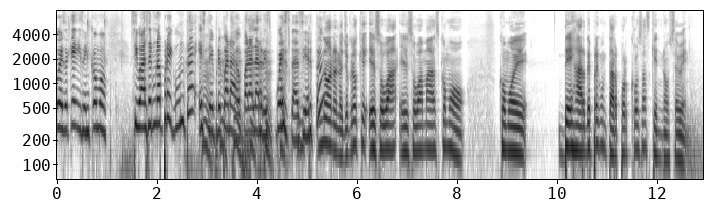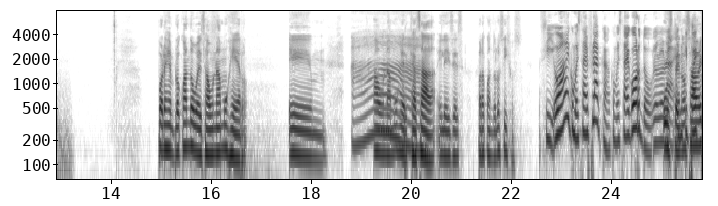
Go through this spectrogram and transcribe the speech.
o eso que dicen como, si va a hacer una pregunta, esté preparado para la respuesta, ¿cierto? No, no, no, yo creo que eso va, eso va más como, como de dejar de preguntar por cosas que no se ven. Por ejemplo, cuando ves a una mujer, em, a una mujer Ah, casada y le dices, ¿para cuándo los hijos? Sí, o ay, cómo está de flaca, cómo está de gordo, bla, bla, bla, Usted no sabe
